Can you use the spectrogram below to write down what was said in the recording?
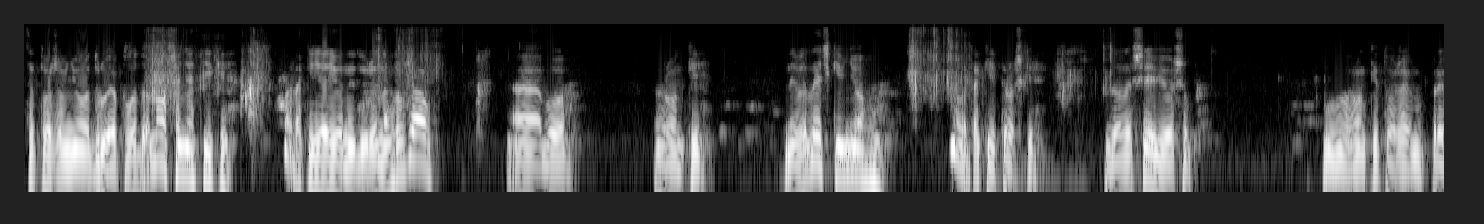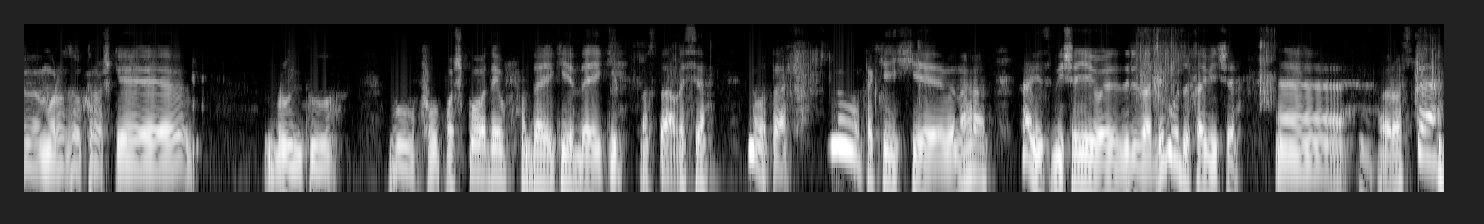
Це теж в нього друге плодоношення тільки. Отакий я його не дуже нагружав, е, бо гронки невеличкі в нього. Ну, отакий трошки залишив його, щоб гронки теж при морозок трошки бруньку був пошкодив, деякі, деякі осталися. Ну так. Ну, такий виноград. Хай він ще я його зрізати не буду, хай він ще е, росте,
